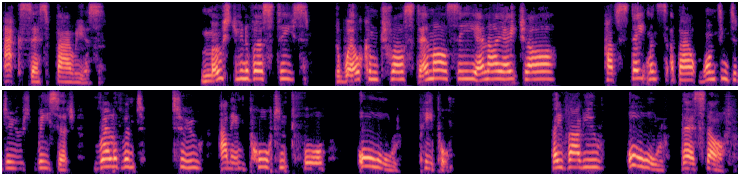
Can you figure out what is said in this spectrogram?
access barriers. Most universities, the Wellcome Trust, MRC, NIHR, have statements about wanting to do research relevant to and important for all people. They value all their staff.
